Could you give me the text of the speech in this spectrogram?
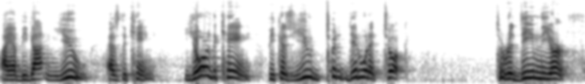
I have begotten you as the king. You're the king because you t- did what it took to redeem the earth.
